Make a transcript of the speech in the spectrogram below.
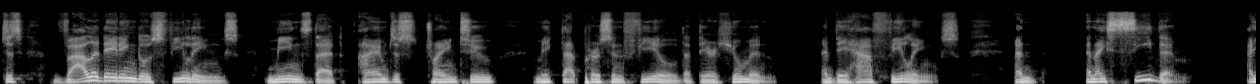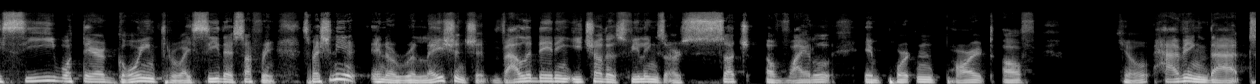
Just validating those feelings means that I am just trying to make that person feel that they're human and they have feelings and and i see them. I see what they're going through. I see their suffering especially in a relationship. Validating each other's feelings are such a vital important part of you know having that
